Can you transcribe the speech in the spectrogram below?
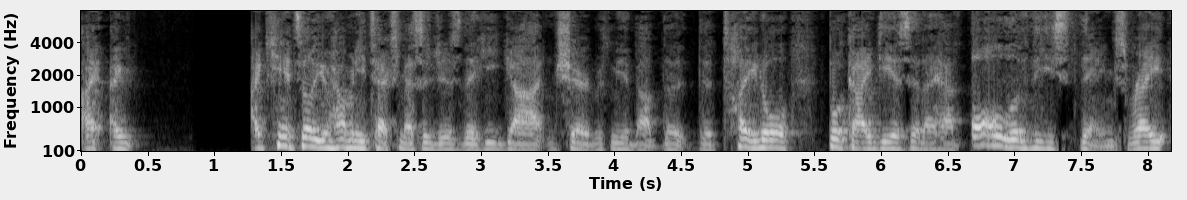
I, I I can't tell you how many text messages that he got and shared with me about the the title, book ideas that I have, all of these things, right?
